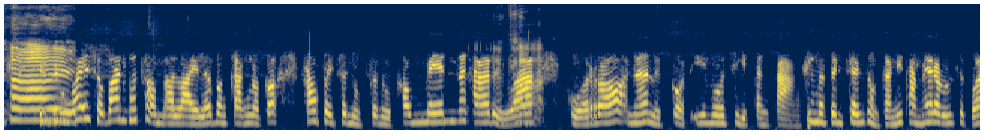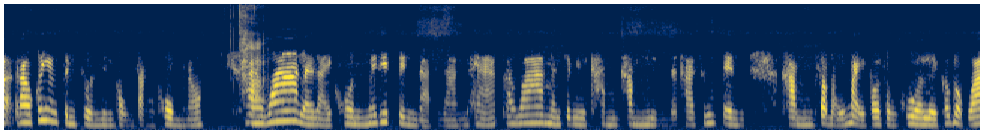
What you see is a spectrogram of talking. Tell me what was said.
ใช่คือดูว่าให้ชาวบ้านเขาทำอะไรแล้วบางครั้งเราก็เข้าไปสนุกสนุก comment นะคะ หรือว่าค่ะหัวเราะนะ หรือกดอีโมจิต่างๆ คือมันเป็น sense ของการที่ทำให้เรารู้สึกว่าเราก็ยังเป็นส่วนหนึ่งของสังคมเนาะค่ะ แต่ว่าหลาย ๆ คนไม่ได้เป็นแบบนั้นแฮะเพราะว่ามันจะมีคำคำหนึ่งนะคะ ซึ่งเป็นคำสมัยใหม่พอสมควรเลยเขาบอกว่า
